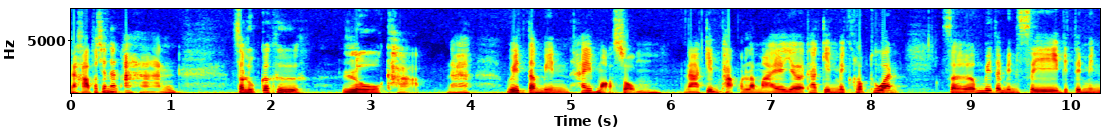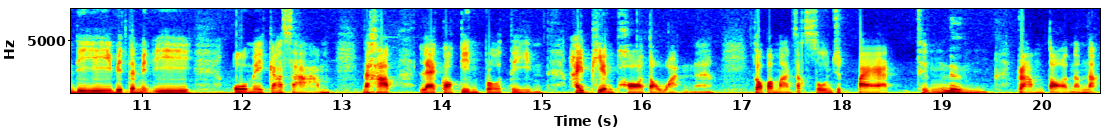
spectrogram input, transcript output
นะครับเพราะฉะนั้นอาหารสรุปก็คือ low carb นะวิตามินให้เหมาะสมนะกินผักผลไม้เยอะๆถ้ากินไม่ครบถ้วน เสริมวิตามินซีวิตามินดีวิตามินอ e, ีโอเมก้า3นะครับและก็กินโปรตีนให้เพียงพอต่อวันนะก็ประมาณสัก 0.8ถึง 1 กรัมต่อน้ำหนัก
